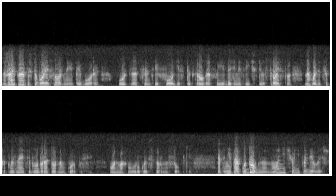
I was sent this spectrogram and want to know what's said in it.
Жаль, правда, что более сложные приборы — ультрацентрифуги, спектрографы и дозиметрические устройства находятся, как вы знаете, в лабораторном корпусе. Он махнул рукой в сторону сопки. Это не так удобно, но ничего не поделаешь.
